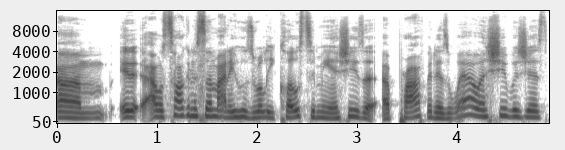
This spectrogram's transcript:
um, it, I was talking to somebody who's really close to me, and she's a, a prophet as well, and she was just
